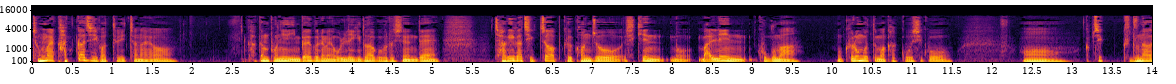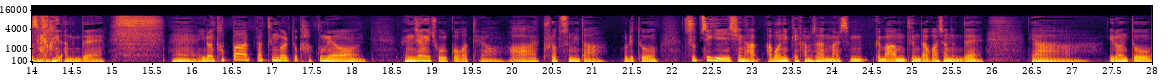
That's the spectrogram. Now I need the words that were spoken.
정말 갖가지 것들 있잖아요. 가끔 본인 인별그램에 올리기도 하고 그러시는데 자기가 직접 그 건조시킨 뭐 말린 고구마 뭐 그런 것도 막 갖고 오시고 어 갑자기 그 누나가 생각이 났는데 예, 이런 텃밭 같은 걸 또 가꾸면 굉장히 좋을 것 같아요. 아, 부럽습니다. 우리 또 숲지기이신 아, 아버님께 감사한 말씀, 그 마음 든다고 하셨는데, 야 이런 또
